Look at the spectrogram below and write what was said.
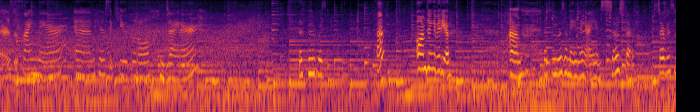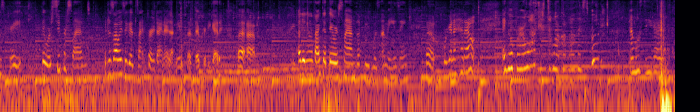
There's a sign there, and here's a cute little diner. The food was, huh? Oh, I'm doing a video. Um, the food was amazing. I am so stuffed. Service was great. They were super slammed, which is always a good sign for a diner. That means that they're pretty good. But um, other than the fact that they were slammed, the food was amazing. But we're gonna head out and go for a walk to walk off all this food. And we'll see you guys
